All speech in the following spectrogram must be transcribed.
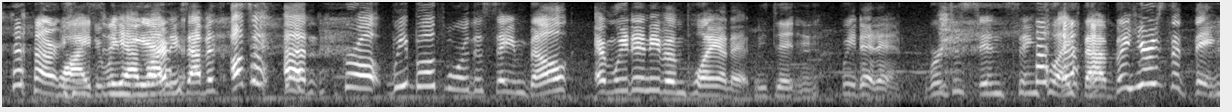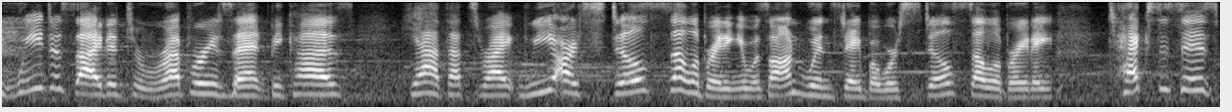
Why do we have on gear. these outfits? Also, um, girl, we both wore the same belt and we didn't even plan it. We didn't. We didn't. We're just in sync like that. But here's the thing we decided to represent because, yeah, that's right. We are still celebrating. It was on Wednesday, but we're still celebrating Texas's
